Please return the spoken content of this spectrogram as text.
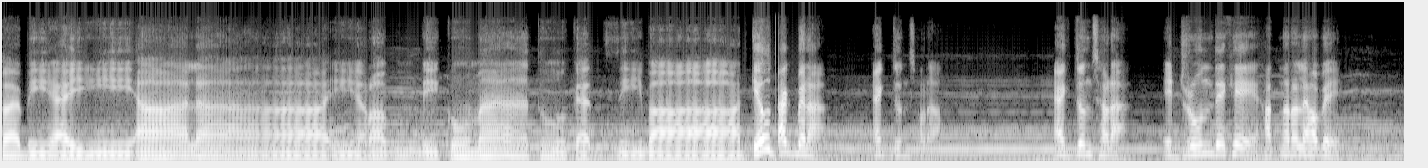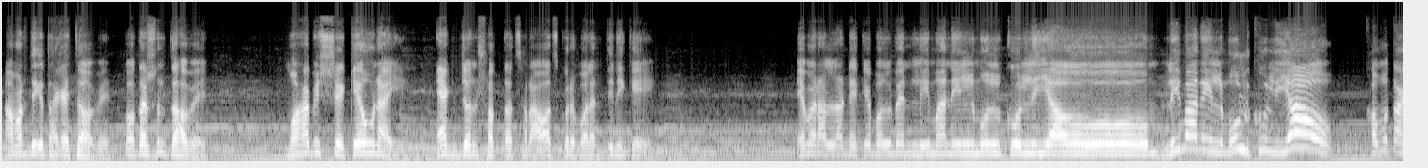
فبأي آلاء ربكما تكذبان কেউ থাকবে না একজন ছাড়া একজন ছাড়া এই ড্রোন দেখে হাত নাড়ালে হবে আমার দিকে তাকাইতে হবে কথা শুনতে হবে মহাবিশ্বে কেউ নাই একজন সত্তা ছাড়া আওয়াজ করে বলেন তিনি কে এবার আল্লাহ ডেকে বলবেন লিমানিল মুলকুল ইয়াউম। লিমানিল মুলকুল ইয়াউম। ক্ষমতা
